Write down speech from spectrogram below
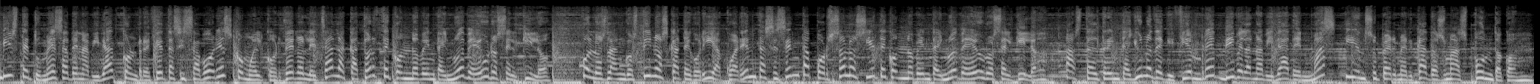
Viste tu mesa de Navidad con recetas y sabores como el cordero lechal a 14,99 euros el kilo o los langostinos categoría 40-60 por solo 7,99 euros el kilo. Hasta el 31 de diciembre vive la Navidad en Más y en supermercadosmás.com.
